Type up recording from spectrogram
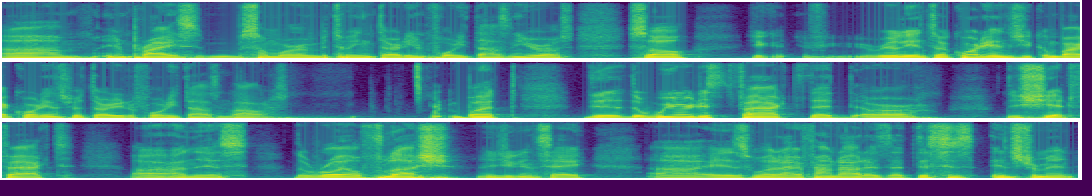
um, in price, somewhere in between 30 and 40,000 euros. So, you can, if you're really into accordions, you can buy accordions for 30 to $40,000. But the the weirdest fact that or the shit fact uh, on this the royal flush as you can say uh, is what i found out is that this is instrument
